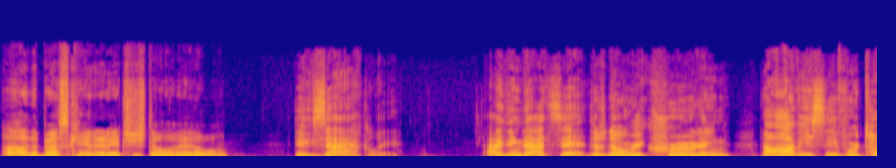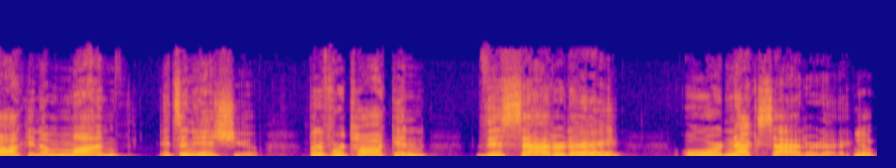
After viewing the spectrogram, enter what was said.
Uh, the best candidates are still available. Exactly. I think that's it. There's no recruiting. Now, obviously, if we're talking a month, it's an issue. But if we're talking this Saturday or next Saturday, Yep.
